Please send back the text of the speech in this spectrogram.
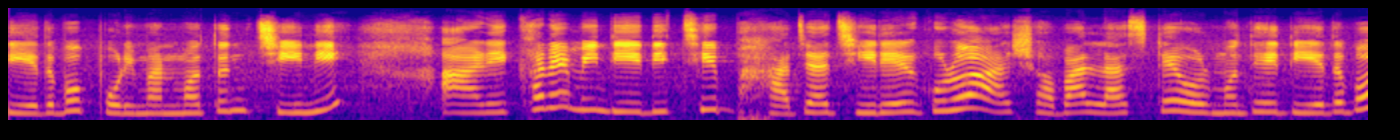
দিয়ে দেবো পরিমাণ মতন চিনি আর এখানে আমি দিয়ে দিচ্ছি ভাজা জিরের গুঁড়ো আর সবার লাস্টে ওর মধ্যে দিয়ে দেবো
